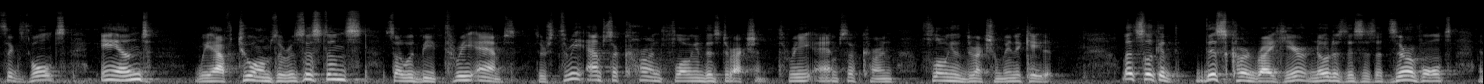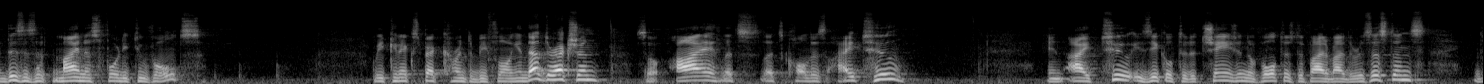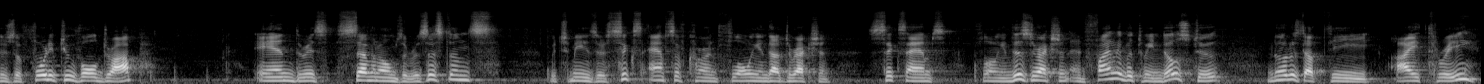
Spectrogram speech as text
6 volts, and we have 2 ohms of resistance, so it would be 3 amps. There's 3 amps of current flowing in this direction. 3 amps of current flowing in the direction we indicated. Let's look at this current right here. Notice this is at 0 volts, and this is at minus 42 volts. We can expect current to be flowing in that direction. So I, let's, let's call this I2 and I2 is equal to the change in the voltage divided by the resistance there's a 42 volt drop and there is 7 ohms of resistance which means there's 6 amps of current flowing in that direction. 6 amps flowing in this direction. And finally between those two notice that the I3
